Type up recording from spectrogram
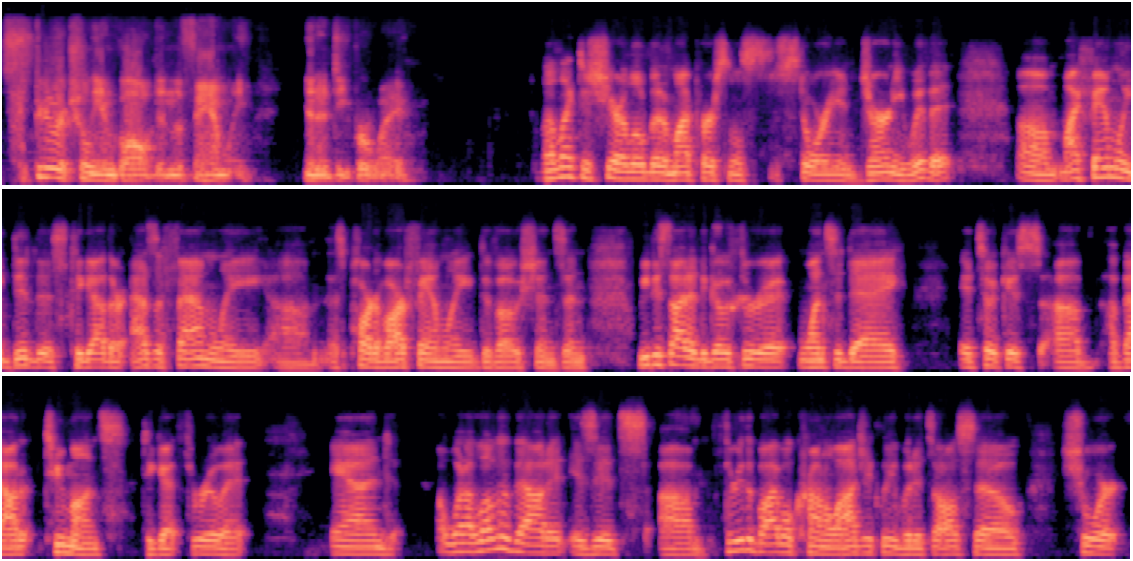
spiritually involved in the family in a deeper way. I'd like to share a little bit of my personal story and journey with it. Um, my family did this together as a family, um, as part of our family devotions, and we decided to go through it once a day it took us uh, about two months to get through it. And what I love about it is it's um, through the Bible chronologically, but it's also short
